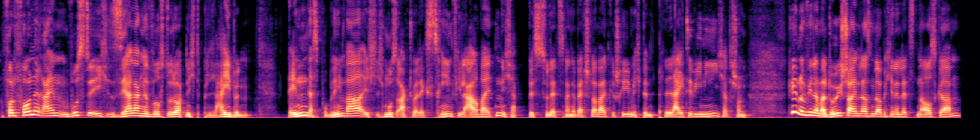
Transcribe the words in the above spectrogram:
von vornherein wusste ich, sehr lange wirst du dort nicht bleiben. Denn das Problem war, ich, ich muss aktuell extrem viel arbeiten. Ich habe bis zuletzt meine Bachelorarbeit geschrieben. Ich bin pleite wie nie. Ich habe es schon hin und wieder mal durchscheinen lassen, glaube ich, in den letzten Ausgaben.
